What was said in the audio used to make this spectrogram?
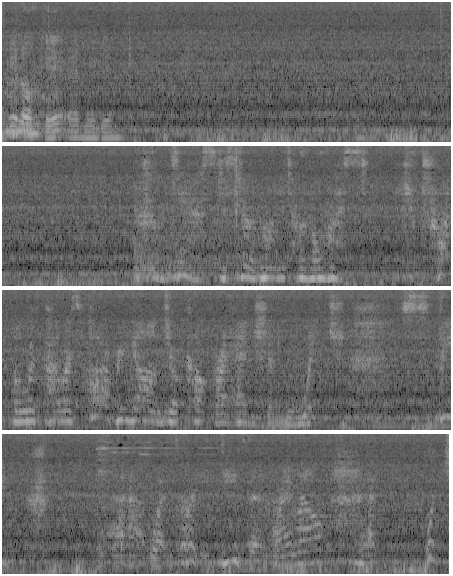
Still okay at medium. Who dares disturb my eternal rest? You trifle with powers far beyond your comprehension, witch. Speak. That was pretty decent, right, Mel? Uh, Which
